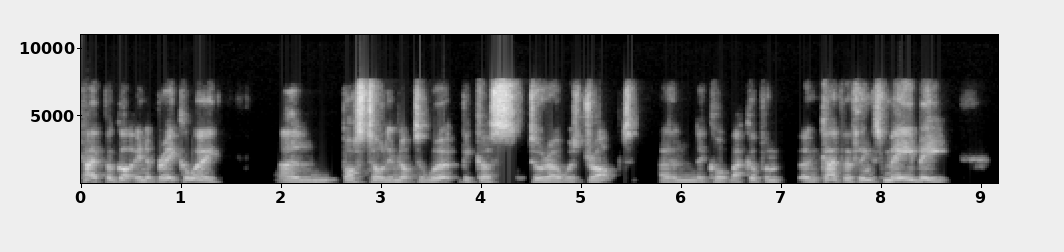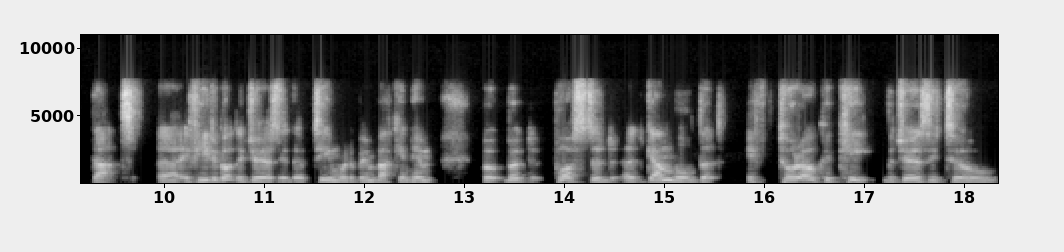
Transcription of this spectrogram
Kuiper got in a breakaway and boss told him not to work because Thurau was dropped and they caught back up. And, and Kuiper thinks maybe that uh, if he'd have got the jersey, the team would have been backing him. But but Post had, had gambled that if Thurau could keep the jersey till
